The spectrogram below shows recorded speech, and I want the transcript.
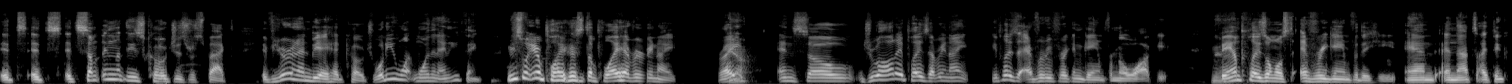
it's it's it's something that these coaches respect. If you're an NBA head coach, what do you want more than anything? You just want your players to play every night, right? Yeah. And so Jrue Holiday plays every night. He plays every freaking game for Milwaukee. Yeah. Bam plays almost every game for the Heat, and and that's I think.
